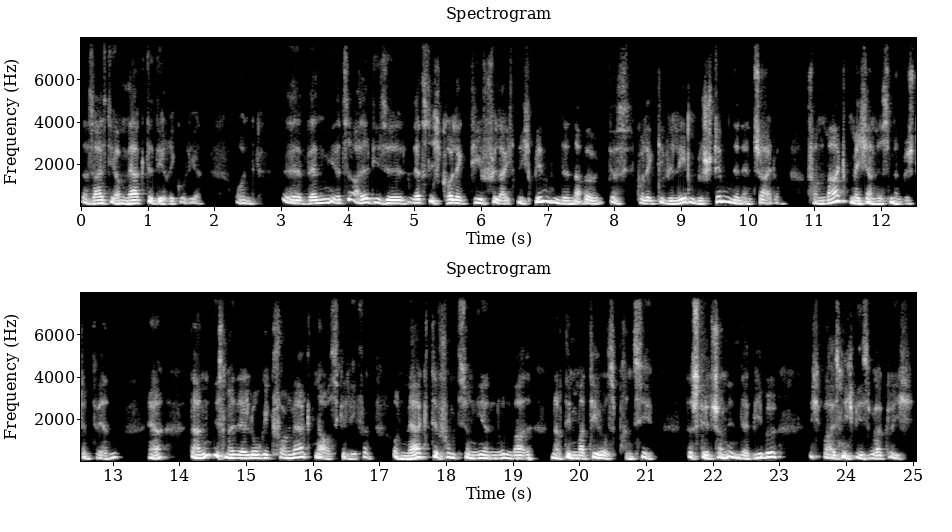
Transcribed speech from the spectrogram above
Das heißt, die haben Märkte dereguliert. Und wenn jetzt all diese letztlich kollektiv vielleicht nicht bindenden, aber das kollektive Leben bestimmenden Entscheidungen von Marktmechanismen bestimmt werden, ja, dann ist man der Logik von Märkten ausgeliefert. Und Märkte funktionieren nun mal nach dem Matthäus-Prinzip. Das steht schon in der Bibel. Ich weiß nicht, wie es wirklich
